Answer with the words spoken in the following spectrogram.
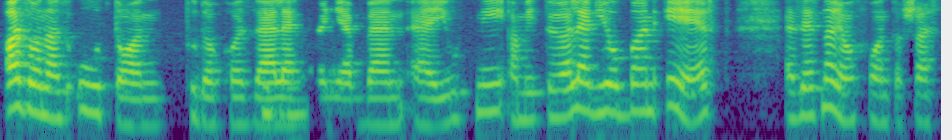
azon az úton tudok hozzá uh-huh. legkönnyebben eljutni, amit ő a legjobban ért, ezért nagyon fontos azt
